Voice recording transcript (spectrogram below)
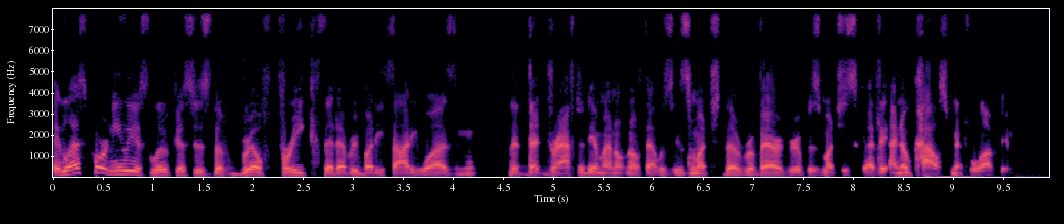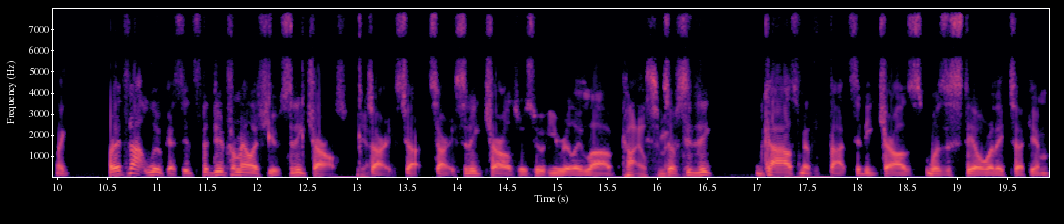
unless Cornelius Lucas is the real freak that everybody thought he was, and that, that drafted him. I don't know if that was as much the Rivera group as much as I think I know Kyle Smith loved him. Like, but it's not Lucas. It's the dude from LSU, Saahdiq Charles. Yeah. Sorry, so- sorry. Saahdiq Charles was who he really loved. Kyle Smith. So Saahdiq, Kyle Smith thought Saahdiq Charles was a steal where they took him.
